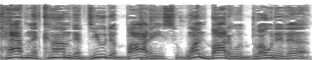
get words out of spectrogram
having to come to view the bodies. One body was bloated up.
